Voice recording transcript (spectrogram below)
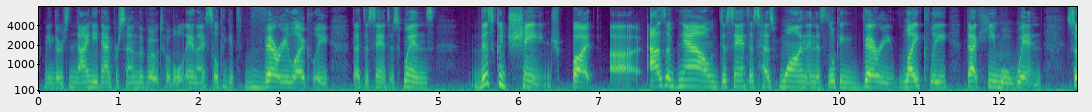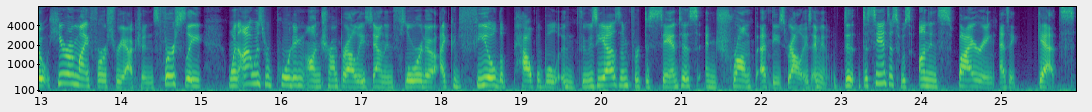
I mean, there's 99% of the vote total in. I still think it's very likely that DeSantis wins this could change, but uh, as of now, DeSantis has won and it's looking very likely that he will win. So here are my first reactions. Firstly, when I was reporting on Trump rallies down in Florida, I could feel the palpable enthusiasm for DeSantis and Trump at these rallies. I mean, De- DeSantis was uninspiring as it gets,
